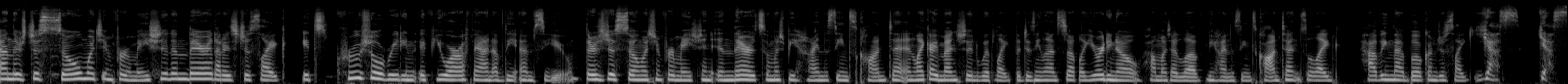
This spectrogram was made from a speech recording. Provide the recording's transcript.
And there's just so much information in there that it's just like it's crucial reading if you are a fan of the MCU. There's just so much information in there, it's so much behind the scenes content. And like I mentioned with like the Disneyland stuff, like you already know how much I love behind the scenes content. So like having that book, I'm just like, yes, yes,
